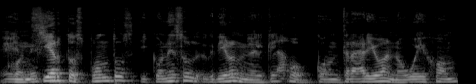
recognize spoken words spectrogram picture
en Con ciertos puntos y con eso dieron en el clavo, contrario a No Way Home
